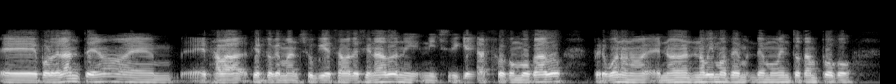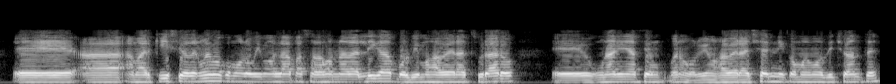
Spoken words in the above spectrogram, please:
eh, por delante, ¿no? Eh, estaba cierto que Mansuki estaba lesionado, ni, ni siquiera fue convocado, pero bueno, no, no, no vimos de momento tampoco eh, a, a, Marquisio de nuevo, como lo vimos la pasada jornada en Liga, volvimos a ver a Esturaro, eh, una alineación, bueno, volvimos a ver a Cherny, como hemos dicho antes,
